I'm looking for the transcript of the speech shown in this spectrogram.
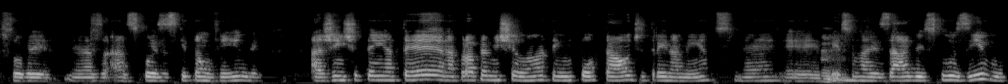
sobre né, as, as coisas que estão vindo. A gente tem até, na própria Michelin, tem um portal de treinamentos né, é, uhum. personalizado, exclusivo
